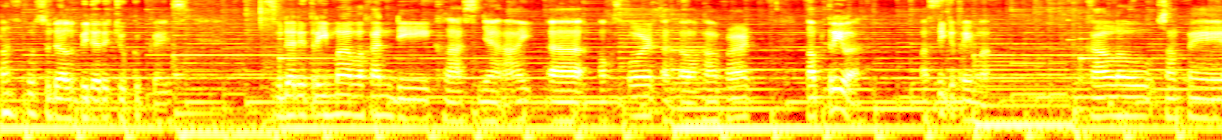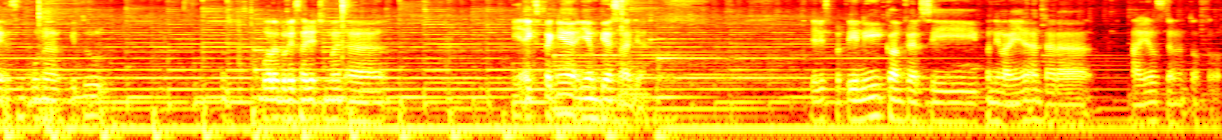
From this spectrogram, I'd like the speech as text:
8 pun sudah lebih dari cukup guys. Sudah diterima bahkan di kelasnya uh, Oxford atau Harvard. Top 3 lah pasti keterima. Kalau sampai sempurna gitu boleh-boleh saja cuman uh, ya expectnya yang biasa aja jadi seperti ini konversi penilaiannya antara IELTS dengan TOEFL.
